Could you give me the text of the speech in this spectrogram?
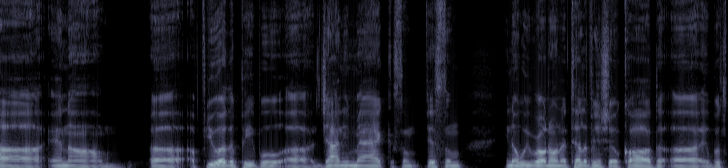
uh, and um, uh, a few other people, uh, Johnny Mack, some just some, you know, we wrote on a television show called the uh, it was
